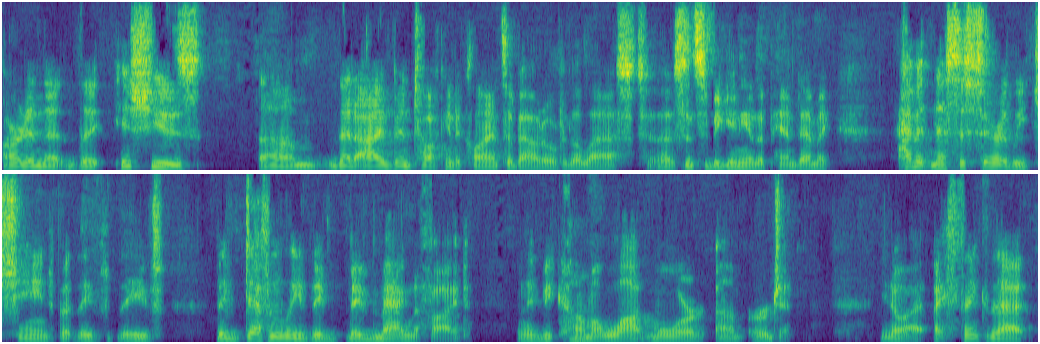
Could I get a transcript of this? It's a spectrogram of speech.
Arden, that the issues um, that I've been talking to clients about over the last uh, since the beginning of the pandemic haven't necessarily changed, but they've they've they've definitely they've, they've magnified and they've become a lot more um, urgent. You know, I, I, think that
